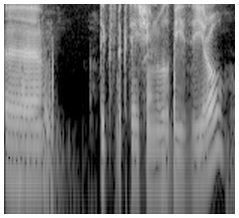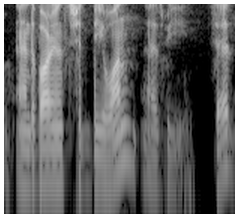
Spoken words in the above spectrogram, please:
Uh, the expectation will be 0 and the variance should be 1 as we said.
